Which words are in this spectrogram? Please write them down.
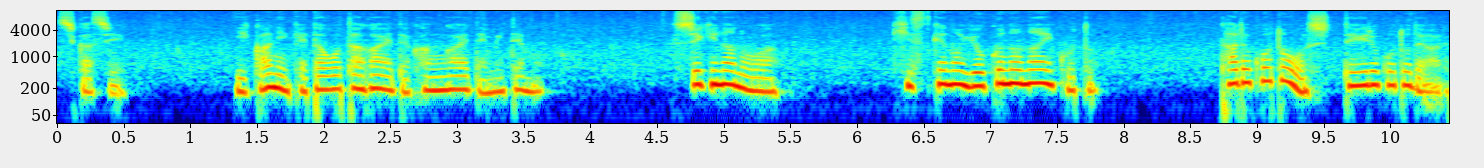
しかしいかに桁をたがえて考えてみても不思議なのは喜助の欲のないことたることを知っていることである。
